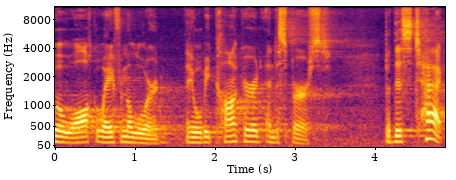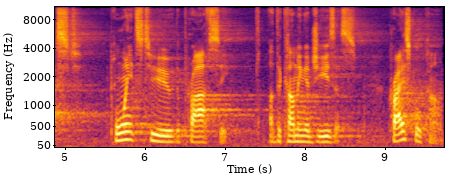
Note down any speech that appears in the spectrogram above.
will walk away from the Lord, they will be conquered and dispersed. But this text points to the prophecy of the coming of Jesus. Christ will come,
